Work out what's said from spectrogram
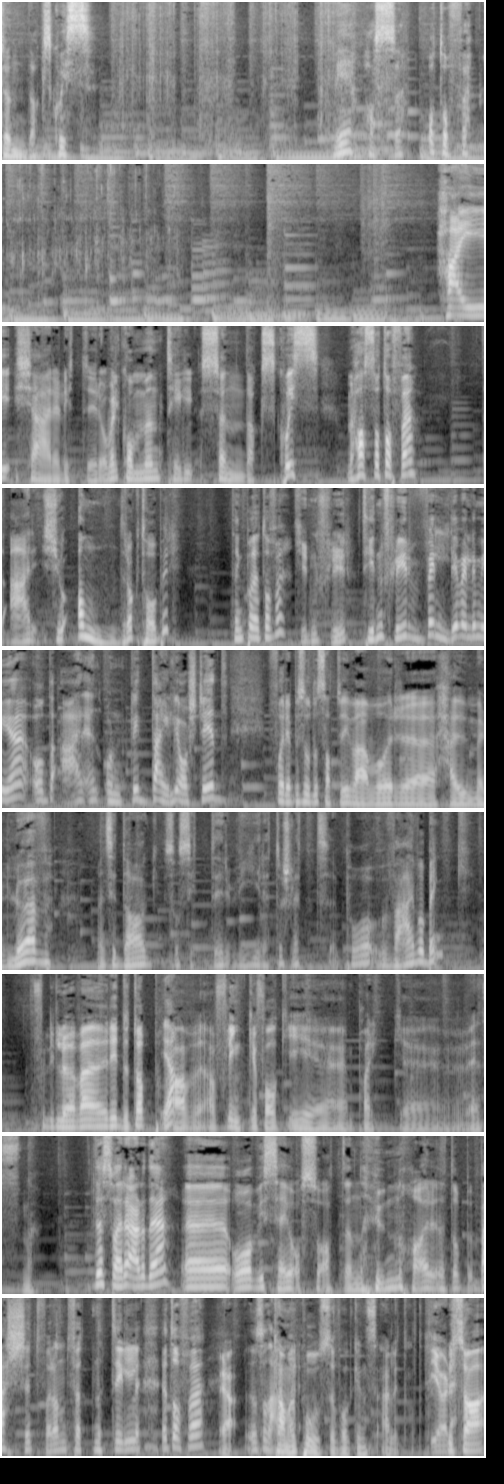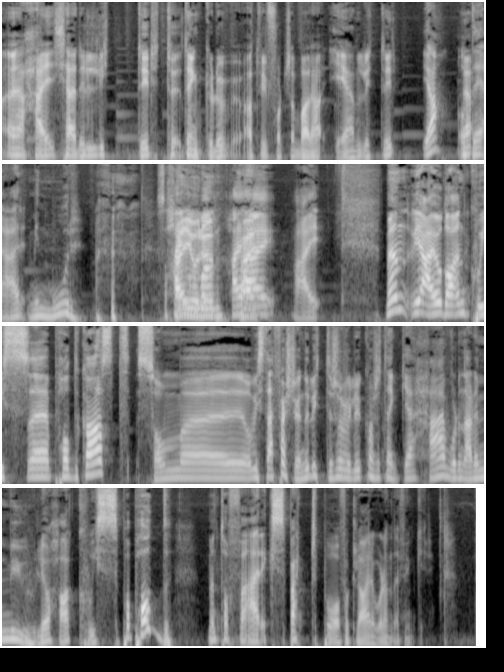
Søndagsquiz. Med Hasse og Toffe. Hei, kjære lytter, og velkommen til Søndagsquiz med Hasse og Toffe. Det er 22. oktober. Tenk på det, Toffe. Tiden flyr. Tiden flyr veldig veldig mye, og det er en ordentlig deilig årstid. Forrige episode satt vi i hver vår eh, haug med løv, mens i dag så sitter vi rett og slett på hver vår benk. Fordi løvet er ryddet opp Ja. av, av flinke folk i eh, parkvesenet. Dessverre er det det, eh, og vi ser jo også at en hund har nettopp bæsjet foran føttene til Toffe. Ja. Sånn Ta med pose, folkens. Ærlig talt. Du sa eh, hei, kjære lytter. Tenker du at vi fortsatt bare har én lytter? Ja, og Ja. det er min mor. Så Hei, mamma. Jorunn. Hei, hei. hei. Men vi er jo da en quiz-podkast eh, Og hvis det er første gang du lytter, så vil du kanskje tenke Hæ, hvordan er det mulig å ha quiz på pod? Men Toffe er ekspert på å forklare hvordan det funker.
